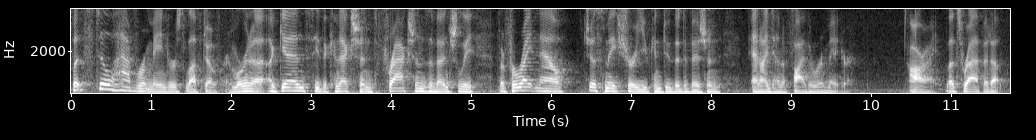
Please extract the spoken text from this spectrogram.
but still have remainders left over. And we're gonna, again, see the connection to fractions eventually, but for right now, just make sure you can do the division and identify the remainder. All right, let's wrap it up.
